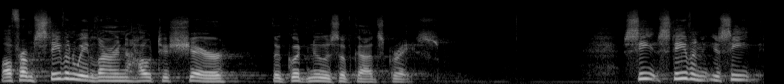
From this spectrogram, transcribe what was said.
Well, from Stephen, we learn how to share the good news of God's grace. See, Stephen, you see,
